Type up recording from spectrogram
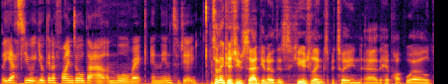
But yes, you, you're going to find all that out and more, Rick, in the interview. So I think, as you said, you know, there's huge links between uh, the hip hop world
